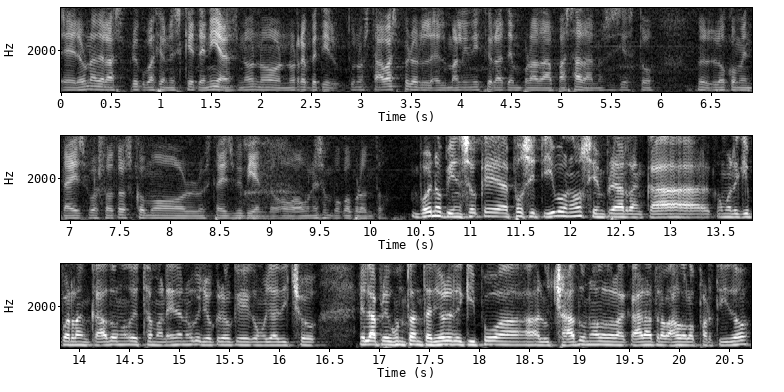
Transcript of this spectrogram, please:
era una de las preocupaciones que tenías, ¿no? No, no repetir, tú no estabas, pero el, mal inicio de la temporada pasada. No sé si esto lo comentáis vosotros, cómo lo estáis viviendo, o aún es un poco pronto. Bueno, pienso que es positivo, ¿no? Siempre arrancar, como el equipo ha arrancado, ¿no? De esta manera, ¿no? Que yo creo que, como ya he dicho en la pregunta anterior, el equipo ha, ha luchado, ¿no? Ha dado la cara, ha trabajado los partidos.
